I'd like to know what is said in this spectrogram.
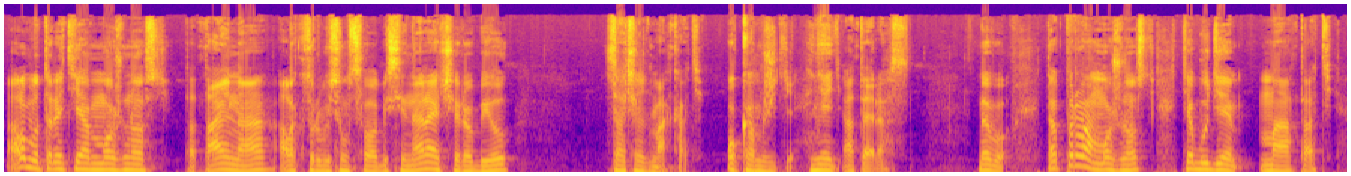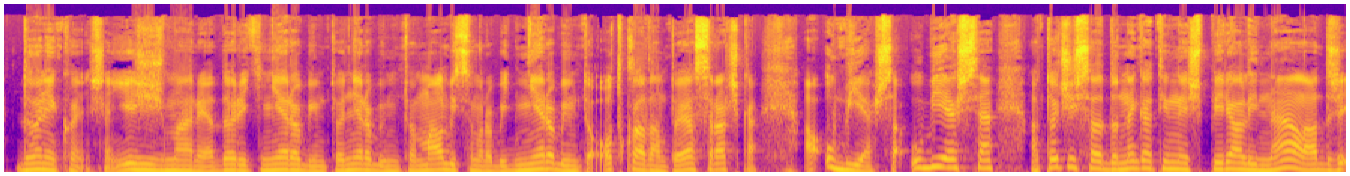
Alebo tretia možnosť, tá tajná, ale ktorú by som chcel, aby si najradšej robil, začať makať. Okamžite, hneď a teraz. Lebo tá prvá možnosť ťa bude mátať do nekonečna. Ježiš Mária, Doriti, nerobím to, nerobím to, mal by som robiť, nerobím to, odkladám to, ja sračka. A ubíjaš sa, ubíjaš sa a točíš sa do negatívnej špirály nálad, že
